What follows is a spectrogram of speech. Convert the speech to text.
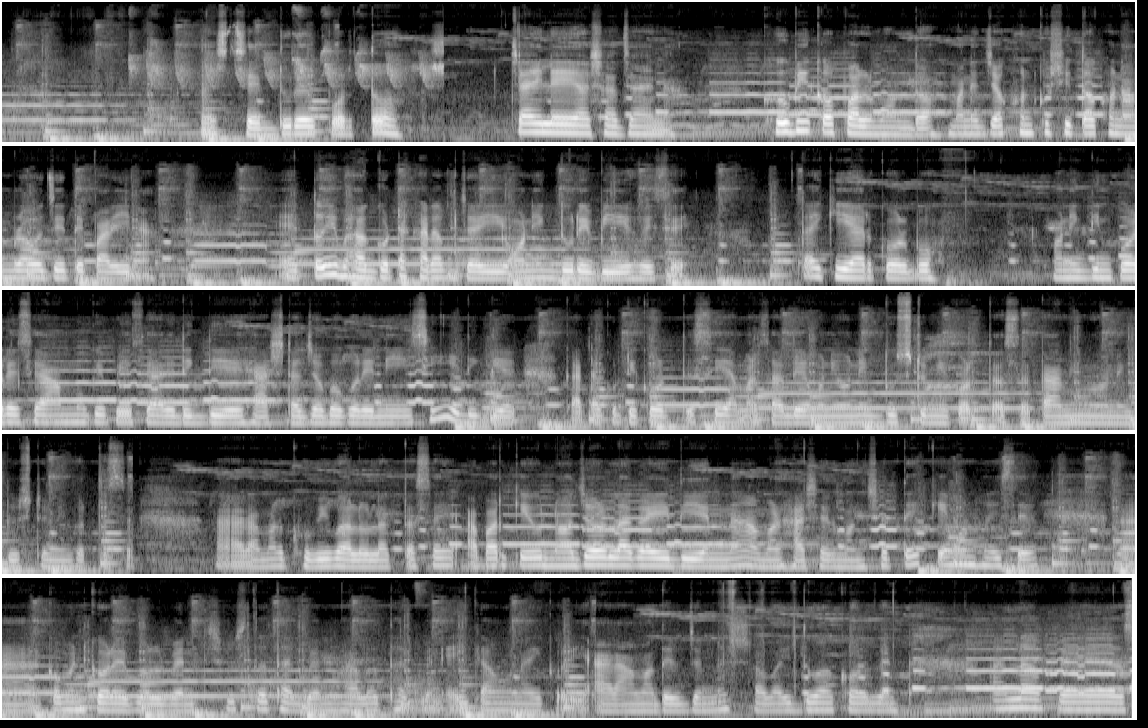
আসছে দূরের পর তো, চাইলেই আসা যায় না। খুবই কপাল মন্দ মানে যখন খুশি তখন আমরাও যেতে পারি না। এতই ভাগ্যটা খারাপ যাই অনেক দূরে বিয়ে হয়েছে। তাই কি আর করব? অনেক দিন পরে সে আম্মুকে পেয়েছে, আর এদিক দিয়ে হাঁসটা জব করে নিয়েছি, এদিক দিয়ে কাটাকুটি করতেছি। আমার সাদে মনে অনেক দুষ্টুমি করতেছে তা আমিও অনেক দুষ্টুমি করতেছে। আর আমার খুবই ভালো লাগতেছে। আবার কেউ নজর লাগাই দিয়েন না আমার হাঁসের মাংসতে। কেমন হয়েছে? কমেন্ট করে বলবেন। সুস্থ থাকবেন, ভালো থাকবেন, এই কামনাই করি। আর আমাদের জন্য সবাই দোয়া করবেন। আল্লাহ হাফেজ।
